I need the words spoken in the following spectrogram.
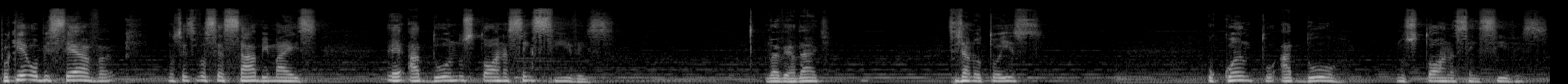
Porque observa, não sei se você sabe, mas é, a dor nos torna sensíveis. Não é verdade? Você já notou isso? O quanto a dor nos torna sensíveis.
